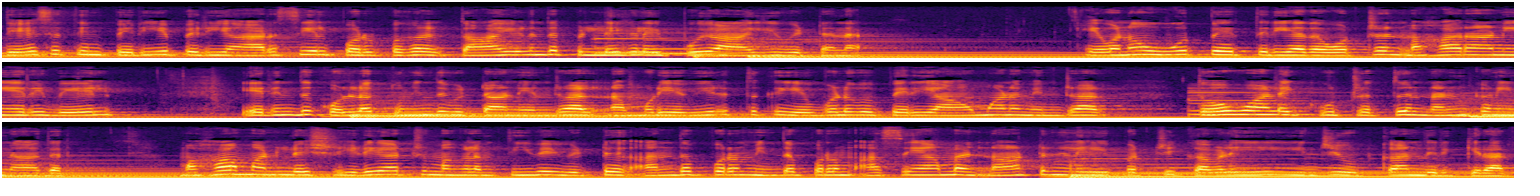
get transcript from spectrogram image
தேசத்தின் பெரிய பெரிய அரசியல் பொறுப்புகள் தாயெழுந்த பிள்ளைகளைப் போய் ஆகிவிட்டன. எவனோ ஊர் பேர் தெரியாத ஒற்றன் மகாராணியரை வேல் எரிந்து கொல்ல துணிந்து விட்டான் என்றால் நம்முடைய வீரத்துக்கு எவ்வளவு பெரிய அவமானம் என்றால் தோவாளை கூற்றத்து நன்கணிநாதர். மகாமண்டலேஸ்வரி இடையாற்று மங்கலம் தீவை விட்டு அந்த புறம் இந்த புறம் அசையாமல் நாட்டு நிலையை பற்றி கவலையே இன்றி உட்கார்ந்திருக்கிறார்.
